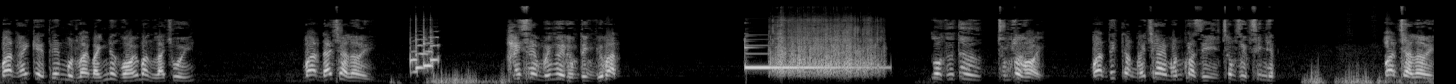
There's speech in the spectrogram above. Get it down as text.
bạn hãy kể tên một loại bánh được gói bằng lá chuối. Bạn đã trả lời. Hãy xem với người đồng tình với bạn. Câu thứ tư, chúng tôi hỏi, bạn thích tặng bé trai món quà gì trong dịp sinh nhật? Bạn trả lời.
